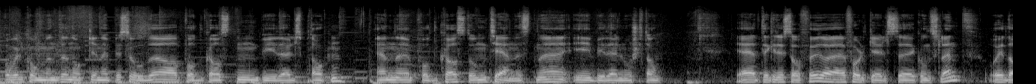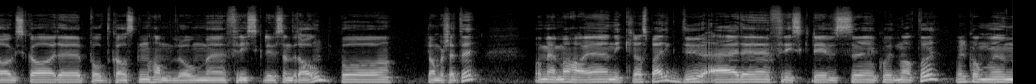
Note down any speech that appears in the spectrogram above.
og velkommen til nok en episode av podkasten Bydelspraten. En podkast om tjenestene i bydel Nordstrand. Jeg heter Kristoffer og jeg er folkehelsekonsulent. Og i dag skal podkasten handle om Frisklivssentralen på Lambertseter. Og med meg har jeg Niklas Berg. Du er frisklivskoordinator. Velkommen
